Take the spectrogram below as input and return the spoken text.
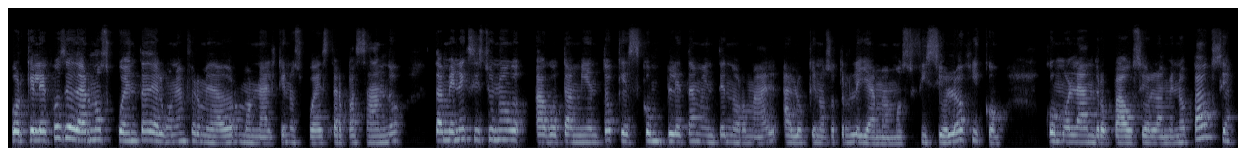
porque lejos de darnos cuenta de alguna enfermedad hormonal que nos puede estar pasando, también existe un agotamiento que es completamente normal a lo que nosotros le llamamos fisiológico, como la andropausia o la menopausia.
